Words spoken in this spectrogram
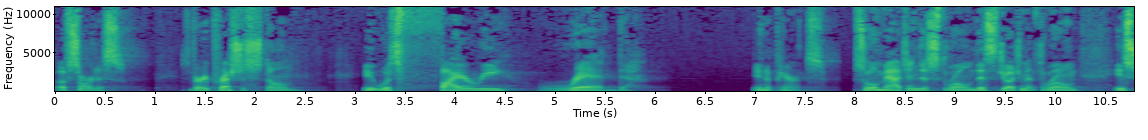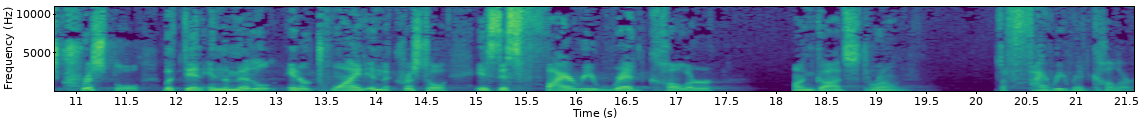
of Sardis. It's a very precious stone. It was fiery red in appearance. So imagine this throne, this judgment throne is crystal, but then in the middle, intertwined in the crystal, is this fiery red color on God's throne. It's a fiery red color.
